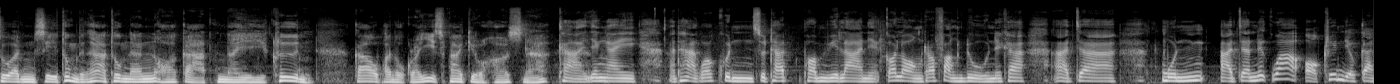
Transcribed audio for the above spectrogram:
ส่วน4ี่ทุ่มถึง5้าทุ่มนั้นออกอากาศในคลื่น 9,625 กิโลเฮิรตซ์นะค่ะยังไงถ้าหากว่าคุณสุทัศน์พอมีเวลาเนี่ยก็ลองรับฟังดูนะคะอาจจะหมุนอาจจะนึกว่าออกคลื่นเดียวกัน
